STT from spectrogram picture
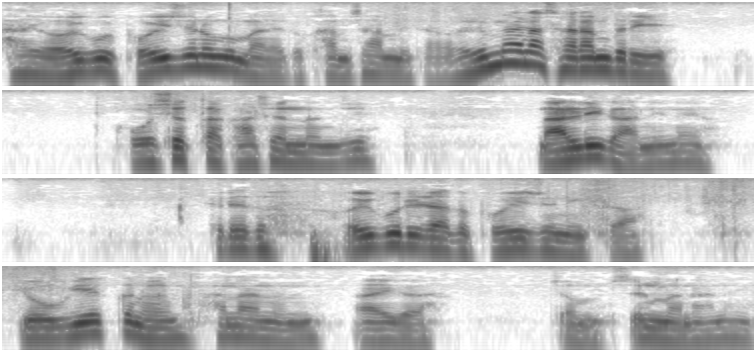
아, 이 얼굴 보여주는 것만 해도 감사합니다. 얼마나 사람들이 오셨다 가셨는지 난리가 아니네요. 그래도 얼굴이라도 보여주니까 요 위에 거는 하나는 아이가 좀 쓸만하네요.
